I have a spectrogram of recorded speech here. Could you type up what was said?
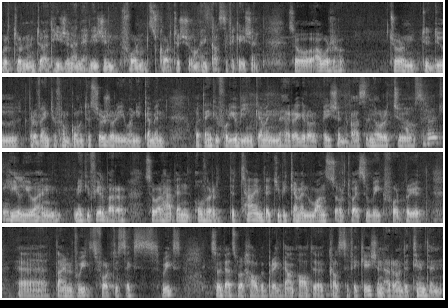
will turn into adhesion, and adhesion forms scar tissue and calcification. So our turn to do prevent you from going to surgery when you come in. Well, thank you for you being coming a regular patient of us in order to Absolutely. heal you and make you feel better. So what happened over the time that you become in once or twice a week for a period Uh, time of weeks, four to six weeks. So that's what help break down all the calcification around the tendon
